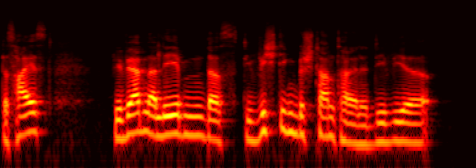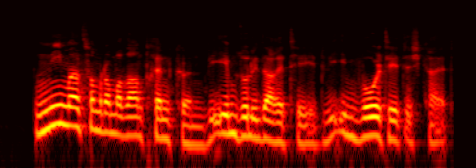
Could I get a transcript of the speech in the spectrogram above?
Das heißt, wir werden erleben, dass die wichtigen Bestandteile, die wir niemals vom Ramadan trennen können, wie eben Solidarität, wie eben Wohltätigkeit,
